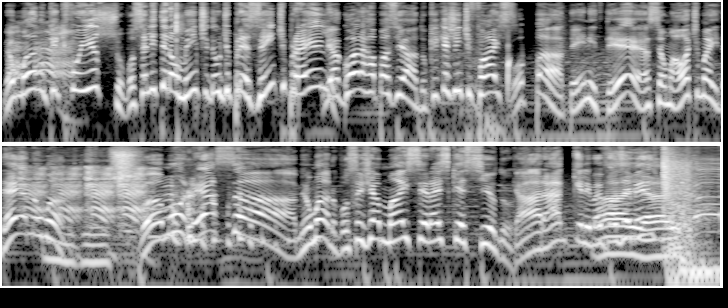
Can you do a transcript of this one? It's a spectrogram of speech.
Meu mano, o que, que foi isso? Você literalmente deu de presente pra ele. E agora, rapaziada, o que, que a gente faz? Opa, TNT, essa é uma ótima ideia, meu mano. Vamos nessa! Meu mano, você jamais será esquecido. Caraca, ele vai fazer Ai, mesmo. ai.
